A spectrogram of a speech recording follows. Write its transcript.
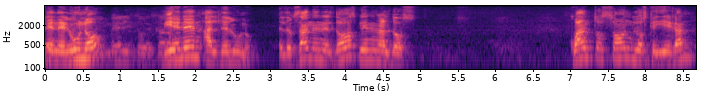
en el 1 mérito de cada vienen al del 1. Los que están en el 2 vienen al 2. ¿Cuántos son los que llegan?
